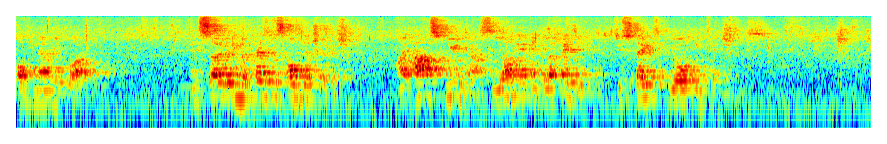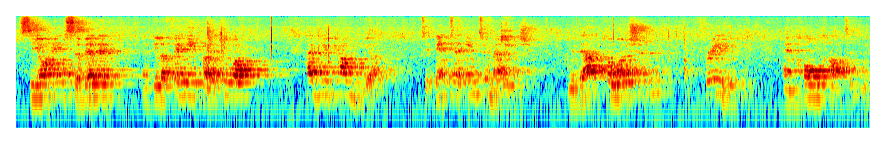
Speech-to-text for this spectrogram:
of married life. And so, in the presence of the church, I ask you now, Sione and Ilafehi, to state your intentions. Sione, Sevele, and Ilafehi Paletua, have you come here to enter into marriage without coercion, freely, and wholeheartedly?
